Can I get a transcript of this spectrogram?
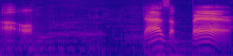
Uh-oh. That's a bear.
